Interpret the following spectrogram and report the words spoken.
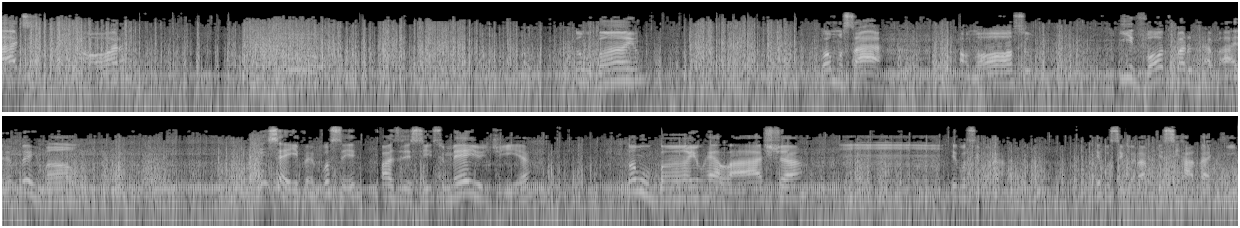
uma hora. Vou... Tomo banho. Vou almoçar, almoço. E volto para o trabalho, meu irmão. É isso aí, velho. Você faz exercício meio-dia, toma um banho, relaxa. Hum, Eu vou segurar. Eu vou segurar porque esse radar aqui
